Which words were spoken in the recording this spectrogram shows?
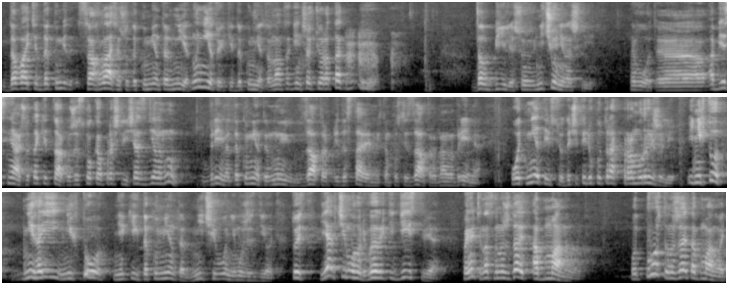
давайте документы. Согласен, что документов нет. Ну нету этих документов. Нас один шахтера так долбили, что ничего не нашли. Вот. э, Объясняю, что так и так, уже сколько прошли. Сейчас сделаем, ну, время, документы, мы завтра предоставим их, там, послезавтра, на время. Вот нет и все, до 4 утра промурыжили. И никто, ни ГАИ, никто, никаких документов, ничего не может сделать. То есть, я к чему говорю? Вы говорите действия, понимаете, нас вынуждают обманывать. Вот просто вынуждают обманывать.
